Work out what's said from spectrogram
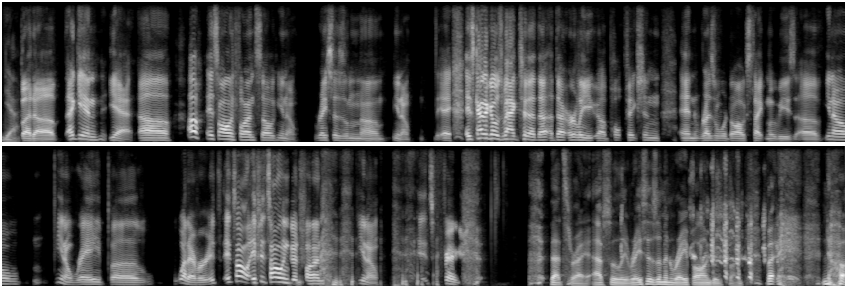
yeah. But uh, again, yeah. Uh, oh, it's all in fun. So you know, racism. Um, you know, it, it kind of goes back to the the early uh, Pulp Fiction and Reservoir Dogs type movies of you know you know rape uh whatever. It's it's all if it's all in good fun, you know, it's fair game. That's right. Absolutely. Racism and rape all in good fun. but no,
